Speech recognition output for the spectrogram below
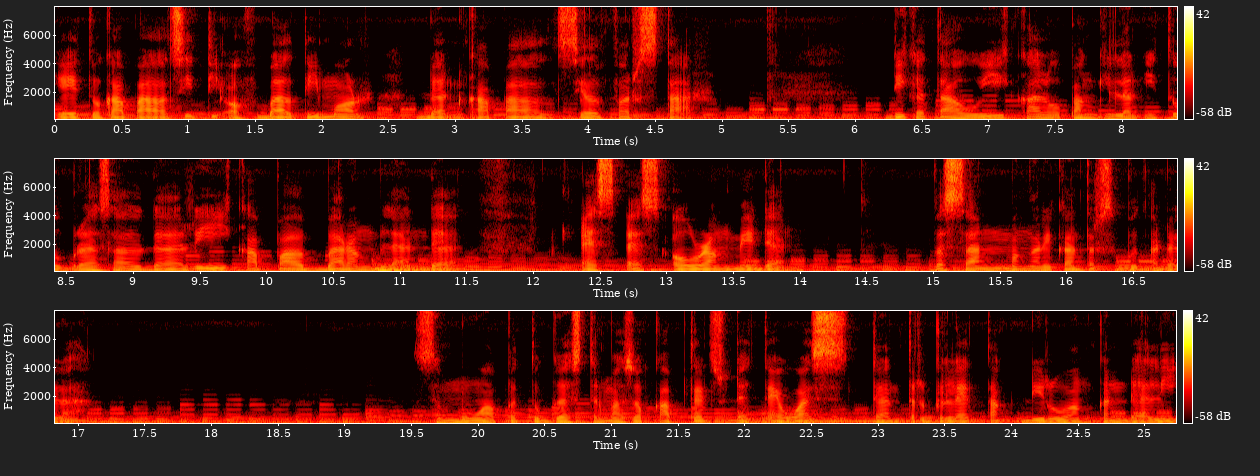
yaitu kapal City of Baltimore dan kapal Silver Star. Diketahui kalau panggilan itu berasal dari kapal barang Belanda, SS Orang Medan. Pesan mengerikan tersebut adalah semua petugas termasuk kapten sudah tewas dan tergeletak di ruang kendali.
